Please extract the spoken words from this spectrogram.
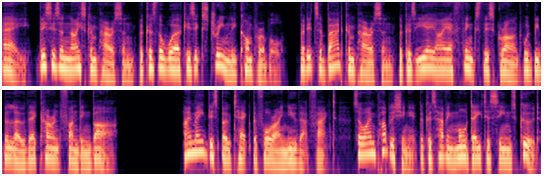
A. This is a nice comparison because the work is extremely comparable, but it's a bad comparison because EAIF thinks this grant would be below their current funding bar. I made this BOTEC before I knew that fact, so I'm publishing it because having more data seems good,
